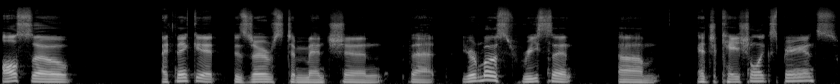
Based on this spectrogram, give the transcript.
also I think it deserves to mention that your most recent um, educational experience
